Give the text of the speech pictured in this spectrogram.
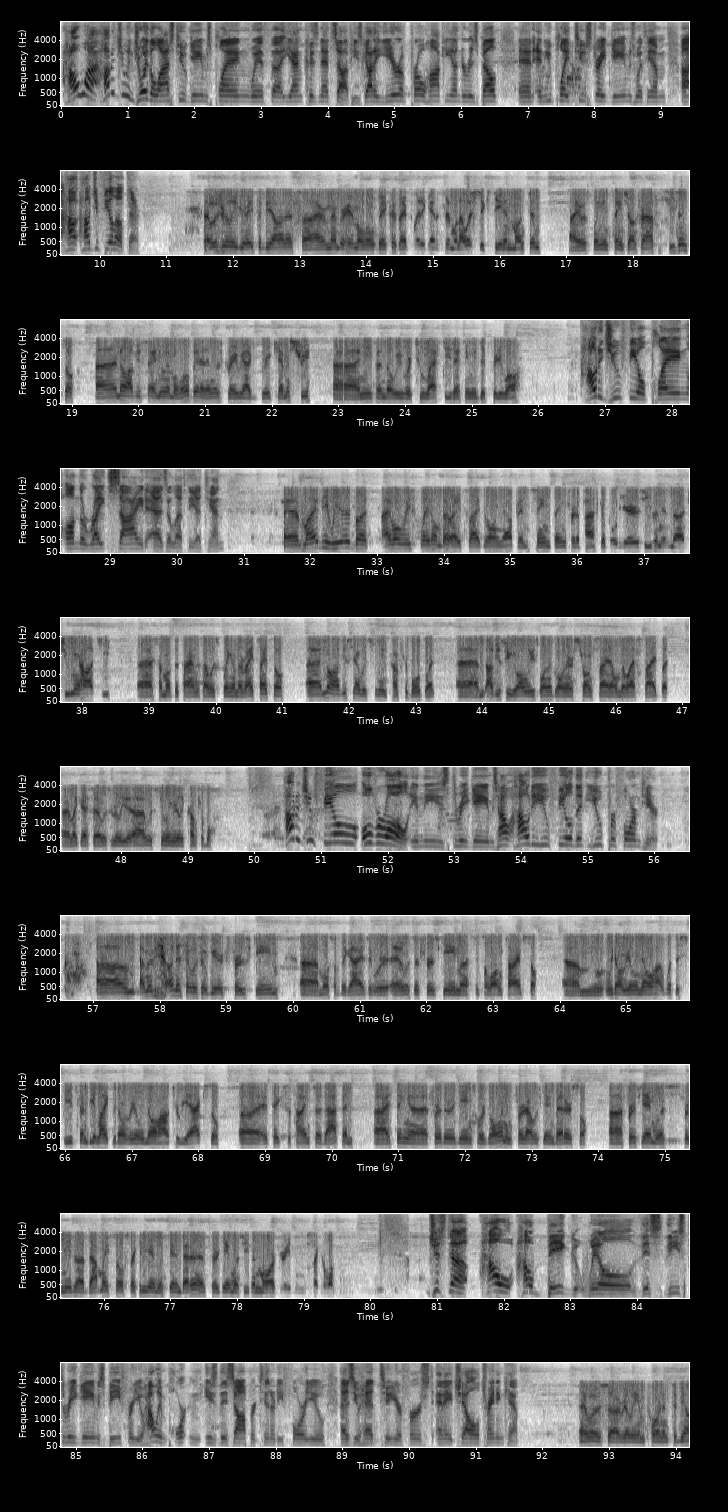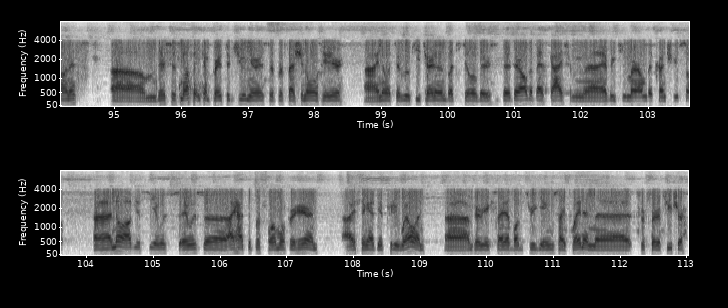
How uh, how did you enjoy the last two games playing with uh, Yan Kuznetsov? He's got a year of pro hockey under his belt, and, and you played two straight games with him. Uh, how how'd you feel out there? It was really great, to be honest. Uh, I remember him a little bit because I played against him when I was 16 in Moncton. I was playing in St. John for half the season, so uh, no, obviously I knew him a little bit, and it was great. We had great chemistry, uh, and even though we were two lefties, I think we did pretty well. How did you feel playing on the right side as a lefty, Etienne? It might be weird, but I've always played on the right side growing up, and same thing for the past couple of years. Even in uh, junior hockey, uh, some of the times I was playing on the right side. So, uh, no, obviously I was feeling comfortable, but um, obviously we always want to go on our strong side on the left side. But uh, like I said, I was really, uh, I was feeling really comfortable. How did you feel overall in these three games? How how do you feel that you performed here? Um, I'm gonna be honest. It was a weird first game. Uh, most of the guys, it were it was their first game uh, since a long time, so um, we don't really know how, what the speed's going to be like. We don't really know how to react. So uh, it takes the time to adapt. And uh, I think uh, further the games were going, and third I was getting better. So uh, first game was for me to adapt myself. Second game was getting better, and third game was even more great than the second one. Just uh, how how big will this these three games be for you? How important is this opportunity for you as you head to your first NHL training camp? It was uh, really important, to be honest. Um, this is nothing compared to juniors or professionals here. Uh, I know it's a rookie tournament, but still, there's they're, they're all the best guys from uh, every team around the country. So, uh, no, obviously, it was it was uh, I had to perform over here, and I think I did pretty well. And uh, I'm very excited about the three games I played and uh, for, for the future.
